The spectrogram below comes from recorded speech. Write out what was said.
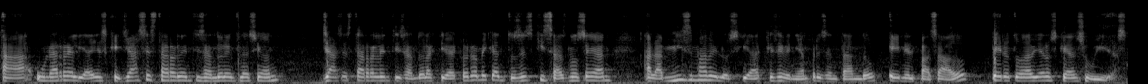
a una realidad y es que ya se está ralentizando la inflación, ya se está ralentizando la actividad económica, entonces quizás no sean a la misma velocidad que se venían presentando en el pasado, pero todavía nos quedan subidas.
